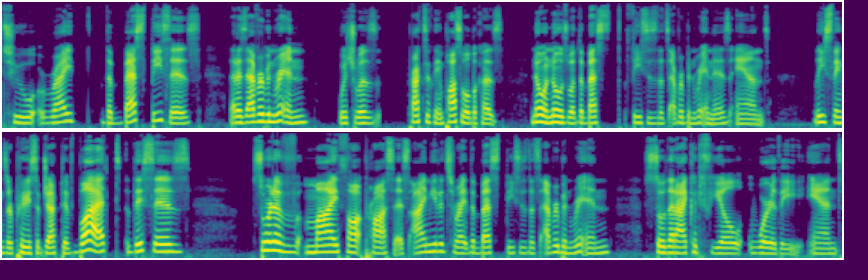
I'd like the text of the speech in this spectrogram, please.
to write the best thesis that has ever been written, which was practically impossible because no one knows what the best thesis that's ever been written is and these things are pretty subjective, but this is sort of my thought process. I needed to write the best thesis that's ever been written so that I could feel worthy and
